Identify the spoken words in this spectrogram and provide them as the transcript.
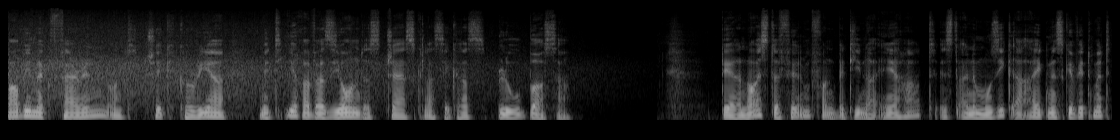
Bobby McFerrin und Chick Corea mit ihrer Version des Jazzklassikers Blue Bossa. Der neueste Film von Bettina Erhardt ist einem Musikereignis gewidmet,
